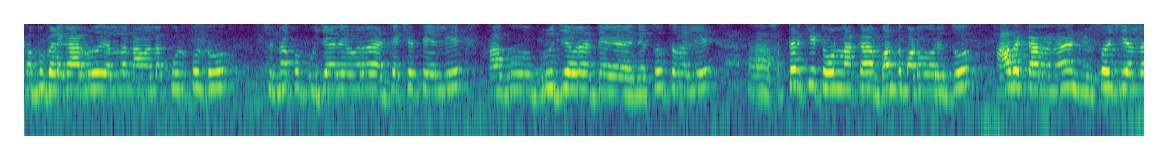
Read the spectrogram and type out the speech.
ಕಬ್ಬು ಬೆಳೆಗಾರರು ಎಲ್ಲ ನಾವೆಲ್ಲ ಕೂಡಿಕೊಂಡು ಚುನ್ನಪ್ಪ ಪೂಜಾರಿಯವರ ಅಧ್ಯಕ್ಷತೆಯಲ್ಲಿ ಹಾಗೂ ಗುರೂಜಿಯವರ ನೇತೃತ್ವದಲ್ಲಿ ಹತ್ತರಕಿ ಹತ್ತರ್ಕಿ ಟೋಲ್ ನಾಕ ಬಂದ್ ಮಾಡುವವರಿದ್ದು, ಆದ ಕಾರಣ ನಿರ್ಸೋಜಿ ಎಲ್ಲ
